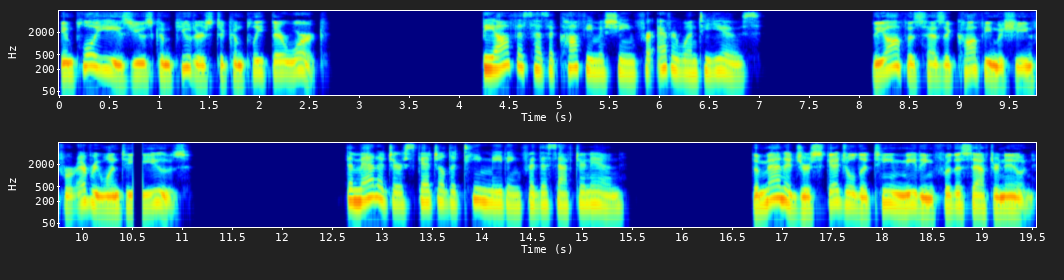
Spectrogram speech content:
Employees use computers to complete their work. The office has a coffee machine for everyone to use. The office has a coffee machine for everyone to use. The manager scheduled a team meeting for this afternoon. The manager scheduled a team meeting for this afternoon.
